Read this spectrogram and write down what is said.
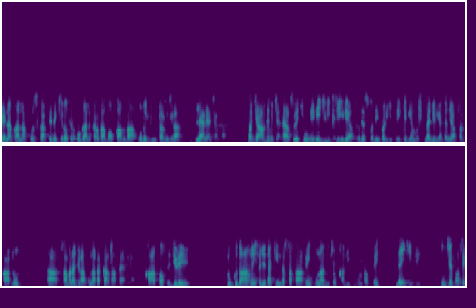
ਪਹਿਲਾਂ ਕਾਲਾਂ ਕੁਝ ਕਰਦੇ ਨੇ, ਜਦੋਂ ਫਿਰ ਉਹ ਗੱਲ ਕਰਨ ਮੌਕਾ ਹੁੰਦਾ, ਉਦੋਂ ਯੂ ਟਰਨ ਜਿਹੜਾ ਲੈ ਲਿਆ ਜਾਂਦਾ। ਪੰਜਾਬ ਦੇ ਵਿੱਚ ਇਸ ਵਿੱਚ ਝੋਨੇ ਦੀ ਜਿਹੜੀ ਖਰੀਦ ਆ, ਉਹਦੇ ਸੰਬੰਧੀ ਬੜੀ ਤਰੀਕੇ ਦੀਆਂ ਮੁਸ਼ਕਲਾਂ ਜਿਹੜੀਆਂ ਪੰਜਾਬ ਸਰਕਾਰ ਨੂੰ ਸਾਹਮਣਾ ਜਿਹੜਾ ਉਹਨਾਂ ਦਾ ਕਰਨਾ ਪੈ ਰਿਹਾ। ਖਾਸ ਤੌਰ ਤੇ ਜਿਹੜੇ ਉਹ ਨੇ, ਅਜੇ ਤੱਕ ਕੇਂਦਰ ਸਰਕਾਰ ਨੇ ਉਹਨਾਂ ਵਿੱਚੋਂ ਖਾਲੀ ਹੋਣ ਦਾ ਉੱਤੇ ਨਹੀਂ ਕੀਤੇ। ਦੂਜੇ ਪਾਸੇ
